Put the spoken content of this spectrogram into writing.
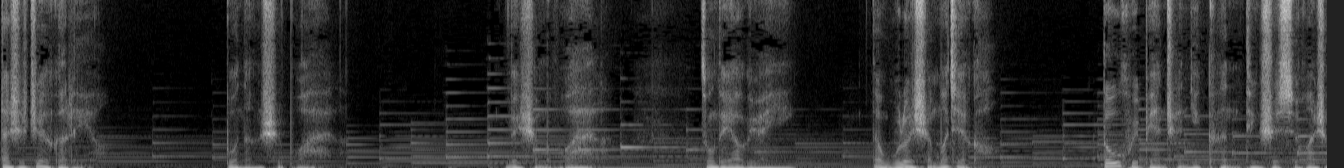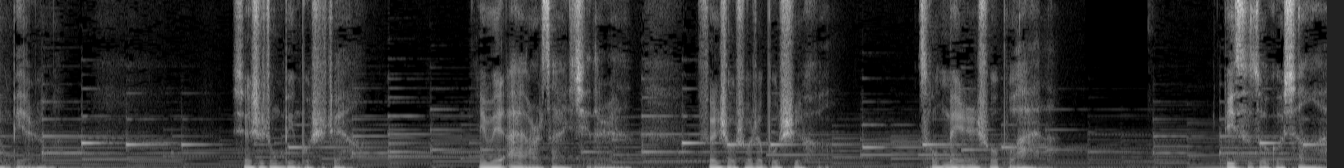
但是这个理由不能是不爱了。为什么不爱了？总得要个原因。但无论什么借口，都会变成你肯定是喜欢上别人了。现实中并不是这样。因为爱而在一起的人，分手说着不适合，从没人说不爱了。彼此足够相爱。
